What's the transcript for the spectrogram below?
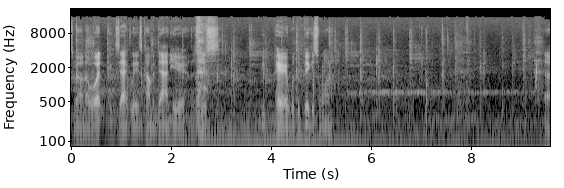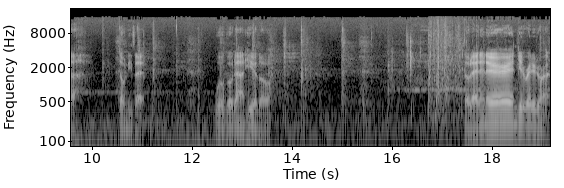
Since we don't know what exactly is coming down here, let's just be prepared with the biggest one. Uh, don't need that. We'll go down here though. Throw that in there and get ready to run.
